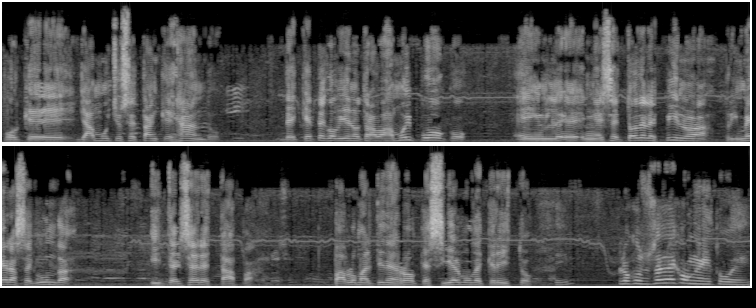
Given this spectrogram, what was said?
porque ya muchos se están quejando de que este gobierno trabaja muy poco en, el sector del espino, primera, segunda y tercera etapa. Pablo Martínez Roque, siervo de Cristo. Lo que sucede con esto es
